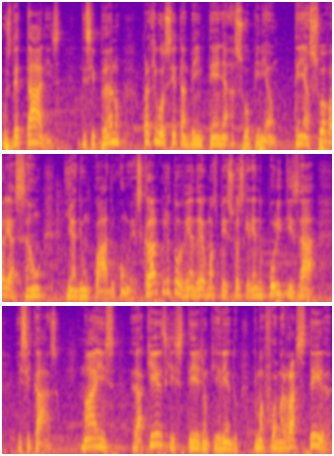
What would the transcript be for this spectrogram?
os detalhes desse plano, para que você também tenha a sua opinião, tenha a sua avaliação diante de um quadro como esse. Claro que eu já estou vendo aí algumas pessoas querendo politizar esse caso, mas aqueles que estejam querendo de uma forma rasteira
